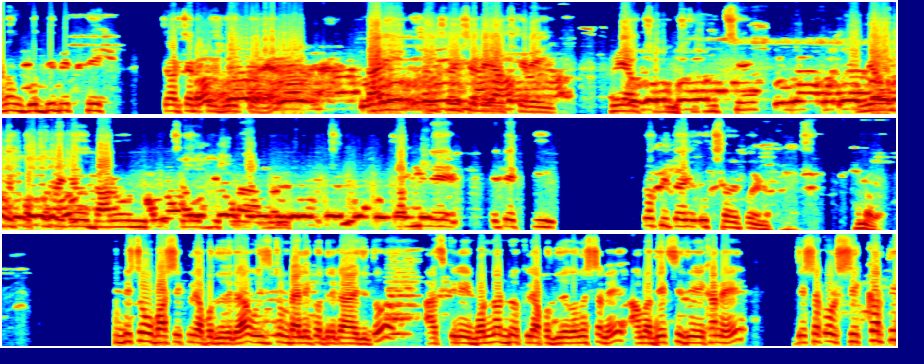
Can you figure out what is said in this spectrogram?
এবং বুদ্ধিবৃত্তিক চর্চার উপর গুরুত্ব দেয়। তারই অংশ হিসেবে আজকের এই ক্রীড়া উৎসব অনুষ্ঠিত হচ্ছে। অভিভাবকদের পক্ষ থেকেও দারুণ উৎসাহ উদ্দীপনা। সব মিলে এটি একটি প্রকৃতই উৎসবে পরিণত হয়েছে। ধন্যবাদ। চব্বিশতম বার্ষিক ক্রীড়া প্রতিযোগিতা, উইজডম ভ্যালি কর্তৃক আয়োজিত আজকের এই বর্ণাঢ্য ক্রীড়া প্রতিযোগিতা অনুষ্ঠানে আমরা দেখছি যে এখানে যে সকল শিক্ষার্থী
